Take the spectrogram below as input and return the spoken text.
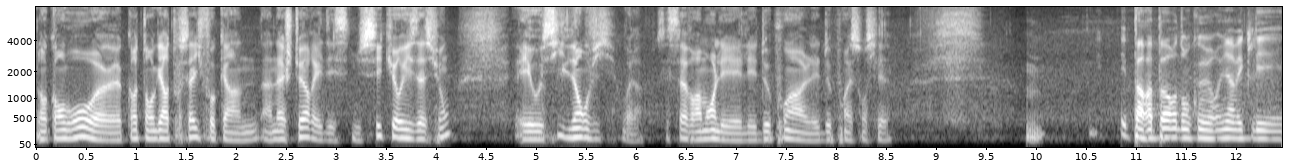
Donc en gros, quand on regarde tout ça, il faut qu'un un acheteur ait une sécurisation et aussi l'envie. Voilà, c'est ça vraiment les, les deux points, les deux points essentiels. Et par rapport, donc, euh, on revient avec les,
